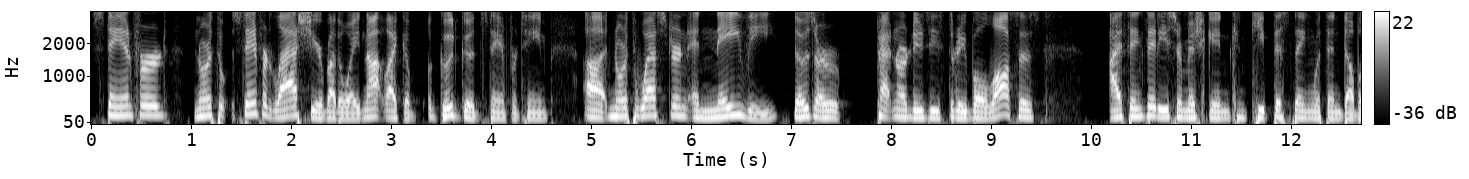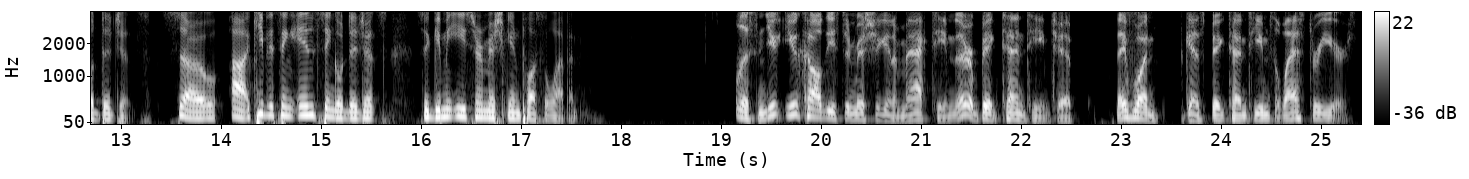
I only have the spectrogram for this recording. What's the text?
Stanford, North Stanford last year, by the way, not like a, a good, good Stanford team, uh, Northwestern and Navy, those are Pat Narduzzi's three bowl losses. I think that Eastern Michigan can keep this thing within double digits. So uh, keep this thing in single digits. So give me Eastern Michigan plus 11. Listen, you, you called Eastern Michigan a MAC team. They're a Big Ten team, Chip. They've won against Big Ten teams the last three years.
